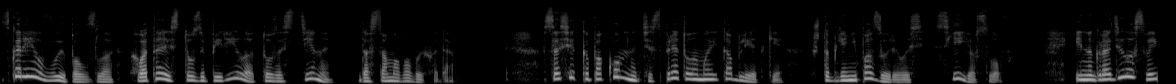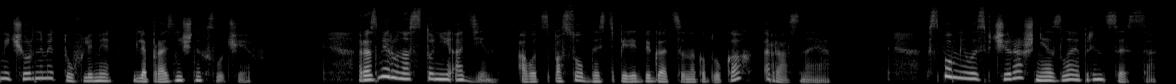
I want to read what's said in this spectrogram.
Скорее выползла, хватаясь то за перила, то за стены до самого выхода. Соседка по комнате спрятала мои таблетки, чтобы я не позорилась, с ее слов, и наградила своими черными туфлями для праздничных случаев. Размер у нас с Тони один, а вот способность передвигаться на каблуках разная. Вспомнилась вчерашняя злая принцесса,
